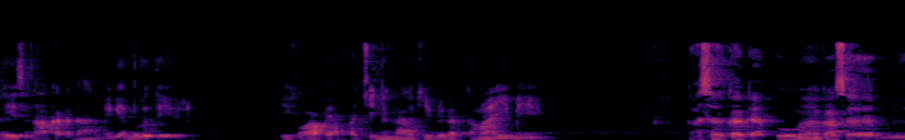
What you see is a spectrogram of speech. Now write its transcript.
දේශනා කරන ධර්මයේ ගැඹුරු තේරෙනවා. ඒක අපේ අපච්චි ඉන්න කාලේ කියප එකක් තමයි මේ ගසක කැපුම ගස මුල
